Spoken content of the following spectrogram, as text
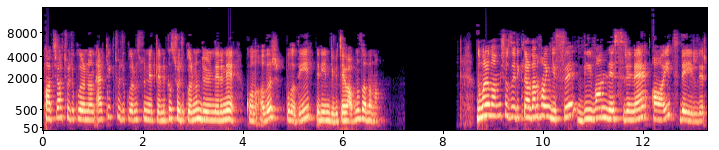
padişah çocuklarının, erkek çocuklarının sünnetlerini, kız çocuklarının düğünlerini konu alır. Bu da değil. Dediğim gibi cevabımız Adana. Numaralanmış özelliklerden hangisi divan nesrine ait değildir?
